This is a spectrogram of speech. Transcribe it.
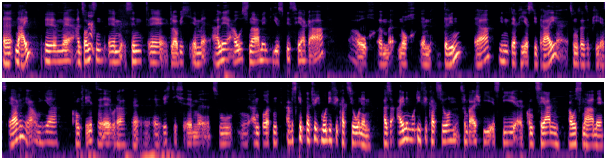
äh, nein. Ähm, ansonsten ah. ähm, sind, äh, glaube ich, ähm, alle Ausnahmen, die es bisher gab, auch ähm, noch ähm, drin, ja, in der PSD3 bzw. PSR, ja, um hier konkret äh, oder äh, äh richtig ähm, zu antworten. Aber es gibt natürlich Modifikationen. Also eine Modifikation zum Beispiel ist die Konzernausnahme.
